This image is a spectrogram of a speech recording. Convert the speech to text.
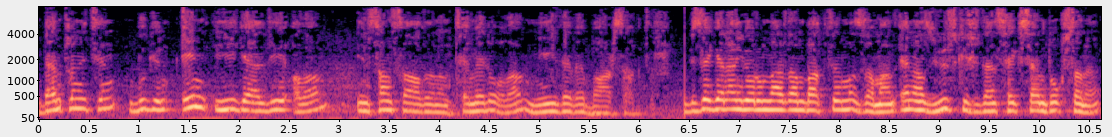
Bentonitin bugün en iyi geldiği alan insan sağlığının temeli olan mide ve bağırsaktır. Bize gelen yorumlardan baktığımız zaman en az 100 kişiden 80-90'ı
